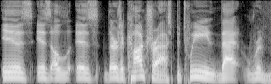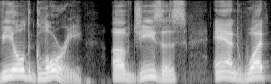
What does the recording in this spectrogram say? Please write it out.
is is a is there's a contrast between that revealed glory of Jesus and what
